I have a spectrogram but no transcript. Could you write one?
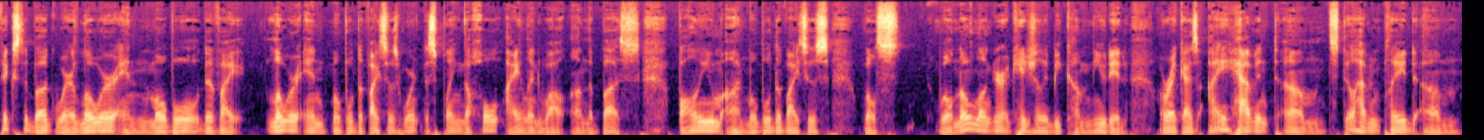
Fix the bug where lower and mobile device lower end mobile devices weren't displaying the whole island while on the bus. Volume on mobile devices will will no longer occasionally become muted. All right, guys, I haven't um, still haven't played um,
